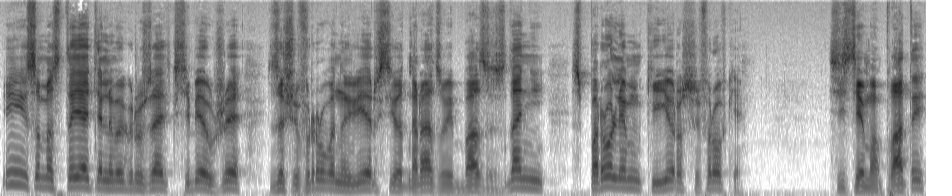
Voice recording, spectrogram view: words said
и самостоятельно выгружать к себе уже зашифрованную версию одноразовой базы знаний с паролем к ее расшифровке. Систему оплаты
